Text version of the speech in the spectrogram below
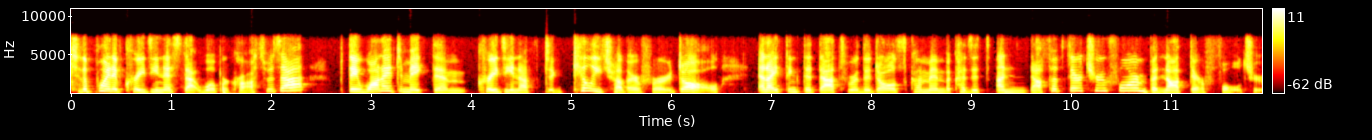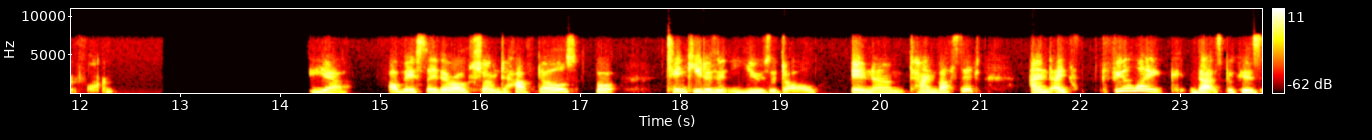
to the point of craziness that Wilbur Cross was at. But they wanted to make them crazy enough to kill each other for a doll. And I think that that's where the dolls come in because it's enough of their true form, but not their full true form. Yeah. Obviously, they're all shown to have dolls, but Tinky doesn't use a doll in um, Time Bastard. And I feel like that's because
